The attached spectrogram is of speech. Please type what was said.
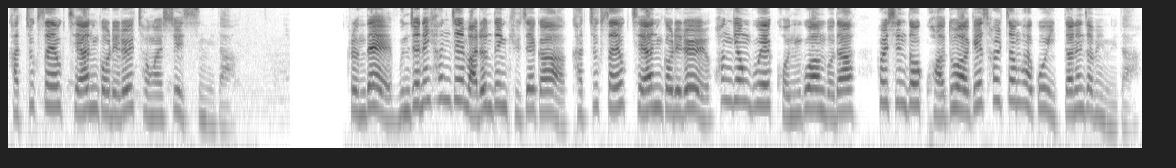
가축 사육 제한 거리를 정할 수 있습니다. 그런데 문제는 현재 마련된 규제가 가축사육 제한 거리를 환경부의 권고안보다 훨씬 더 과도하게 설정하고 있다는 점입니다.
